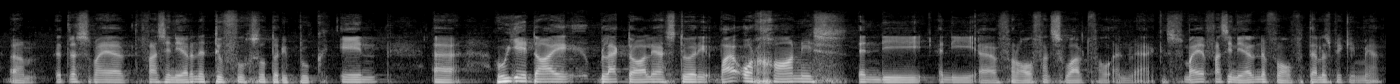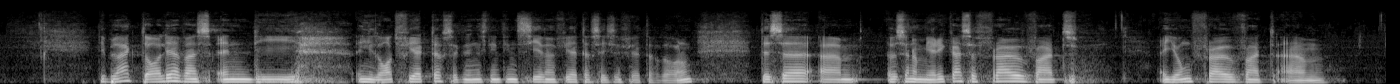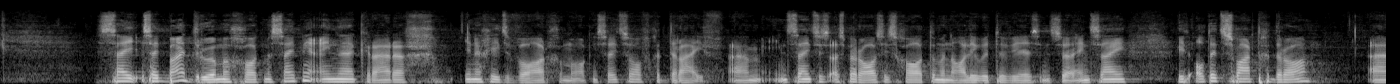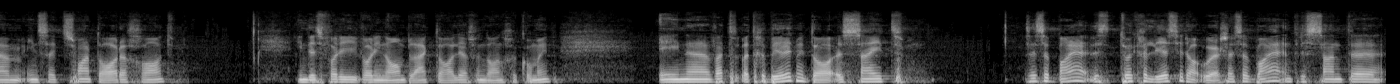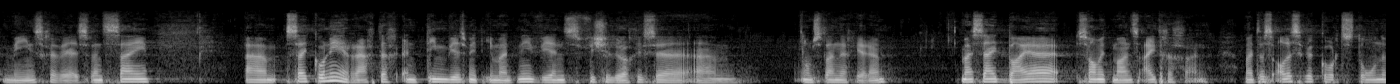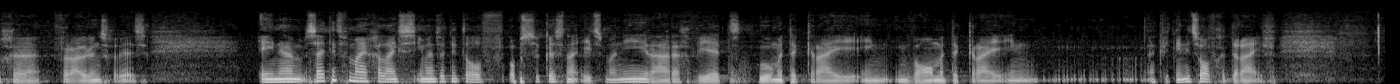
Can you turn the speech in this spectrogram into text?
Um dit was baie fascinerende toevoegsel tot die boek en uh hoe jy daai Black Dahlia storie baie organies in die in die uh verhaal van Swartval inwerk. Dit is vir my 'n fascinerende verhaal. Vertel ons bietjie meer. Die Black Dahlia was in die in die laat 40s, ek dink is 1947, 46 daarom. Dis 'n ehm um, was in Amerika se vrou wat 'n jong vrou wat ehm um, sy sy het baie drome gehad, maar sy het nie eintlik regtig enigiets waar gemaak nie. Sy het self gedryf. Ehm um, en sy het soos aspirasies gehad om in Hollywood te wees en so. En sy het altyd swart gedra. Ehm um, en sy het swart hare gehad en dis vir die waar die naam Black Dahlia vandaan gekom het. En uh, wat wat gebeur het met haar is sy het sy's 'n baie dis toe ek gelees het daaroor, sy's 'n baie interessante mens gewees want sy ehm um, sy kon nie regtig intiem wees met iemand nie weens fisiologiese ehm um, omstandighede. Maar sy het baie saam met mans uitgegaan, maar dit was alles 'n kortstondige verhoudings geweest. En ehm um, sy het net vir my gelyk soos iemand wat net half op soek is na iets, maar nie regtig weet hoe om dit te kry en en waar om dit te kry en ek weet nie net so of gedryf.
